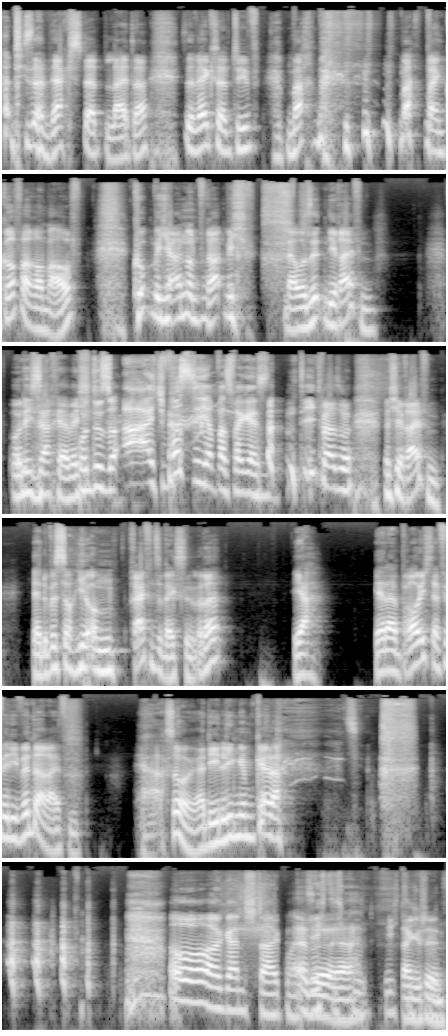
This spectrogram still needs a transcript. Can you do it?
hat dieser Werkstattleiter, dieser Werkstatttyp, macht, mein, macht meinen Kofferraum auf, guckt mich an und fragt mich, na, wo sind denn die Reifen? Und ich sag ja, welche. und du so, ah, ich wusste, ich hab was vergessen. Und ich war so, welche Reifen? Ja, du bist doch hier, um Reifen zu wechseln, oder? Ja. Ja, dann brauche ich dafür die Winterreifen. Ja, ach so, ja, die liegen im Keller. Oh, ganz stark, Mann. Also, richtig ja. gut. Richtig Dankeschön.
